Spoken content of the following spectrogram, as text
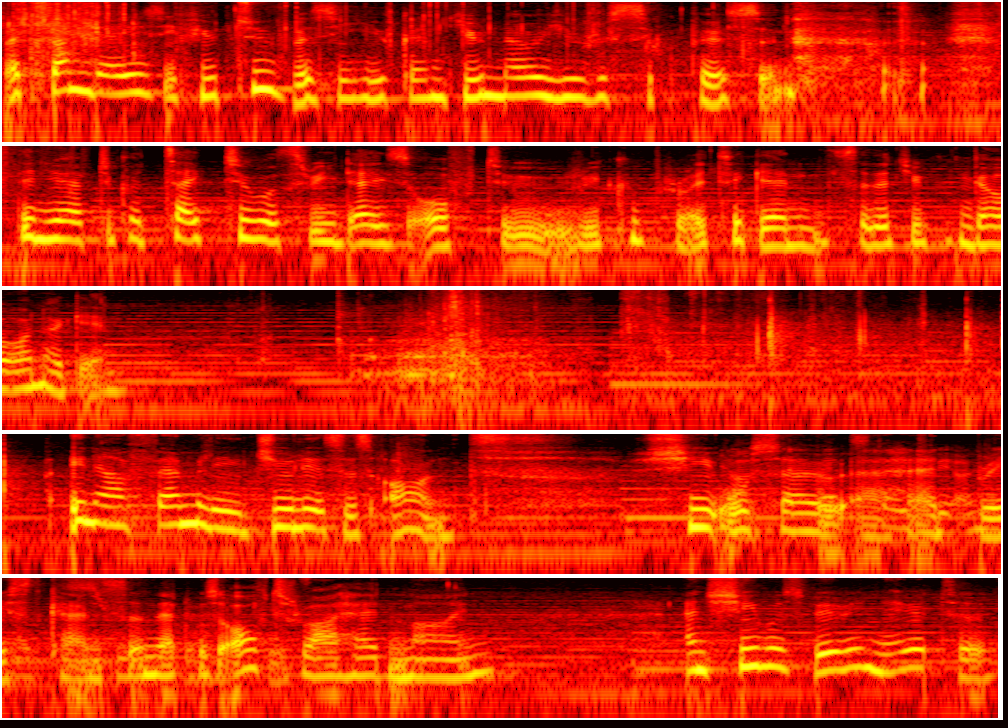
But some days, if you're too busy, you can, you know you're a sick person. then you have to go take two or three days off to recuperate again so that you can go on again. In our family, Julius's aunt, she also uh, had breast cancer, and that was after I had mine. And she was very negative.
